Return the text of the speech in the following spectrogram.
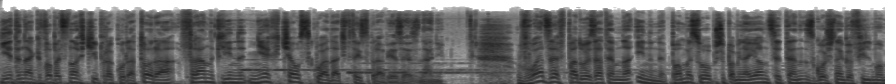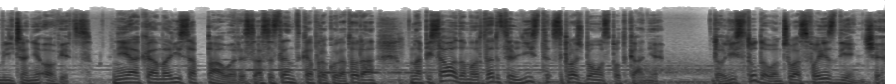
Jednak w obecności prokuratora Franklin nie chciał składać w tej sprawie zeznań. Władze wpadły zatem na inny pomysł przypominający ten z głośnego filmu Milczenie owiec. Niejaka Melissa Powers, asystentka prokuratora, napisała do mordercy list z prośbą o spotkanie. Do listu dołączyła swoje zdjęcie.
